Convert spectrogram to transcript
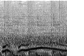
ほほー。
